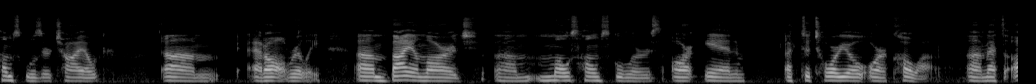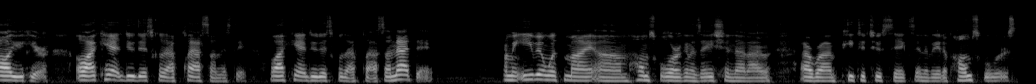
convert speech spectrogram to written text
homeschools their child. Um, at all, really. Um, by and large, um, most homeschoolers are in a tutorial or a co op. Um, that's all you hear. Oh, I can't do this because I have class on this day. Oh, I can't do this because I have class on that day. I mean, even with my um, homeschool organization that I, I run, P226 Innovative Homeschoolers,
